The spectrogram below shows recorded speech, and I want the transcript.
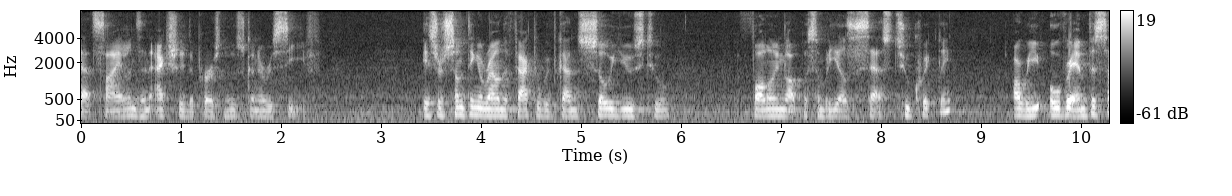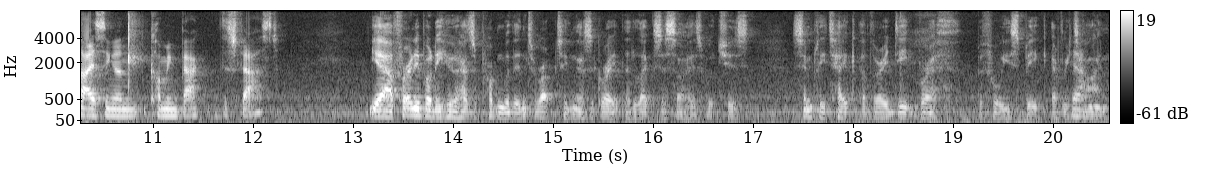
that silence than actually the person who's going to receive. Is there something around the fact that we've gotten so used to following up what somebody else says too quickly? Are we overemphasizing on coming back this fast? Yeah, for anybody who has a problem with interrupting, there's a great little exercise which is simply take a very deep breath before you speak every Yeah. time,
